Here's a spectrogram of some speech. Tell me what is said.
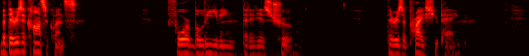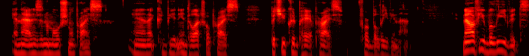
but there is a consequence for believing that it is true. There is a price you pay, and that is an emotional price, and that could be an intellectual price, but you could pay a price for believing that. Now, if you believe it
